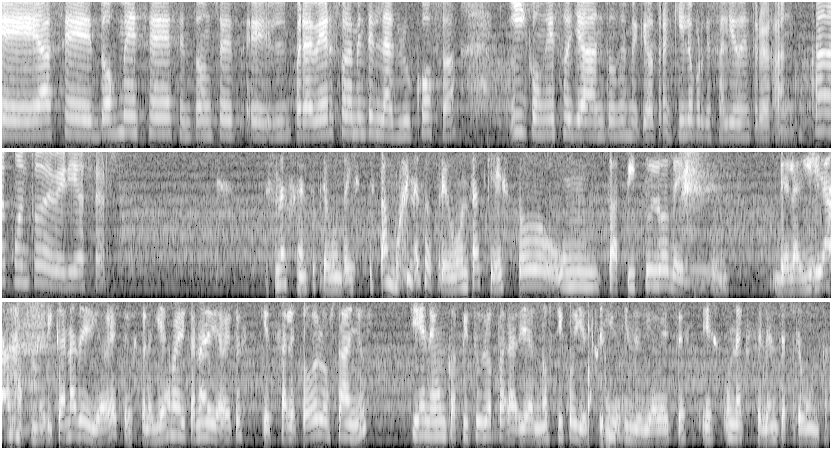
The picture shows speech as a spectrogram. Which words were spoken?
eh, hace dos meses, entonces, para ver solamente la glucosa y con eso ya entonces me quedo tranquilo porque salió dentro del rango. ¿Cada cuánto debería hacerse? Es una excelente pregunta y es tan buena esa pregunta que es todo un capítulo de de la Guía Americana de Diabetes, que la Guía Americana de Diabetes, que sale todos los años, tiene un capítulo para diagnóstico y screening de diabetes. Es una excelente pregunta.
